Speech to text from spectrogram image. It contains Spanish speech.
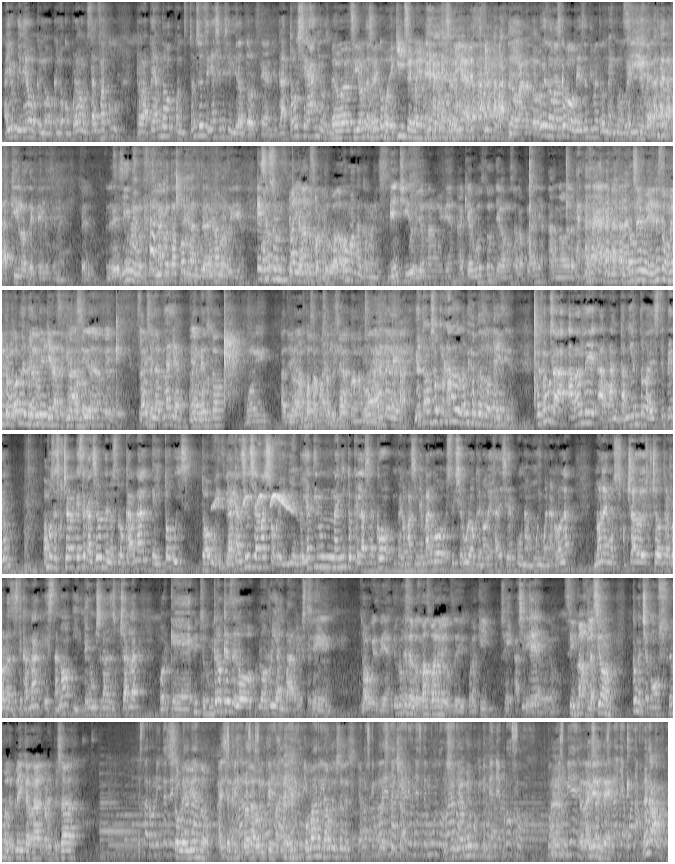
hay un video que lo, que lo comprueba donde está el Facu rapeando. cuando ¿Cuántos años tenías en ese video? 14 años. 14 años, güey. Pero si ahorita se ve como de 15, güey. Imagínate cómo se veía en esos tiempos. Lo van a lo... Pues nomás como 10 centímetros menos, güey. Sí, güey. Kilos de geles en el pelo. En Eh, sí, güey, porque está flaco de todas formas, güey. Bien. Ese es un vaya dato perturbador. ¿Cómo andan, carrones? Bien chido, carnal, muy bien. Aquí a gusto, llegamos a la playa. Ah, no. No sé, güey. En este momento puedes hacer lo que quieras aquí. Ah, sí, güey. Estamos en la playa. Muy a gusto, muy admirando. nos pasamos al desierto, ¿no? Oh, Ándale. Y ahorita vamos a otro lado. Pues vamos a, a darle arrancamiento a este pedo. Vamos a escuchar esta canción de nuestro carnal, el Towis. La canción se llama Sobreviviendo. Ya tiene un añito que la sacó, pero más sin embargo estoy seguro que no deja de ser una muy buena rola. No la hemos escuchado, he escuchado otras rolas de este carnal, esta no, y tengo muchas ganas de escucharla porque Me too, me creo too. que es de lo, lo real barrio este. Sí, Towis bien. Yo creo que es de los más barrios de por aquí. Sí, así Sí, que güey. Sin más dilación, comencemos. démosle play, carnal, para empezar. Esta rolita es dedicada Sobreviviendo. Ahí se filtró la última. ¿Cómo andan de ustedes? Y a los que Lo mueren a diario en este mundo Pues raro un poquito. y tenebroso. Todo Ah, es bien. Celaya, Guanajuato. Venga.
